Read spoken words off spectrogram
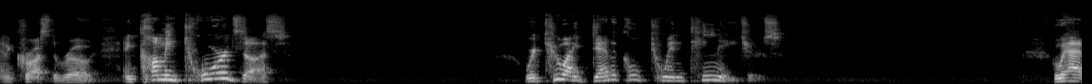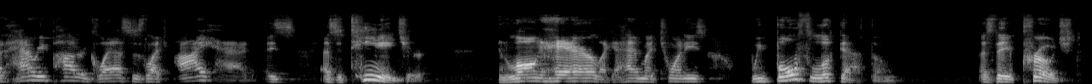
and across the road. And coming towards us were two identical twin teenagers who had Harry Potter glasses like I had as, as a teenager and long hair like I had in my 20s. We both looked at them as they approached.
